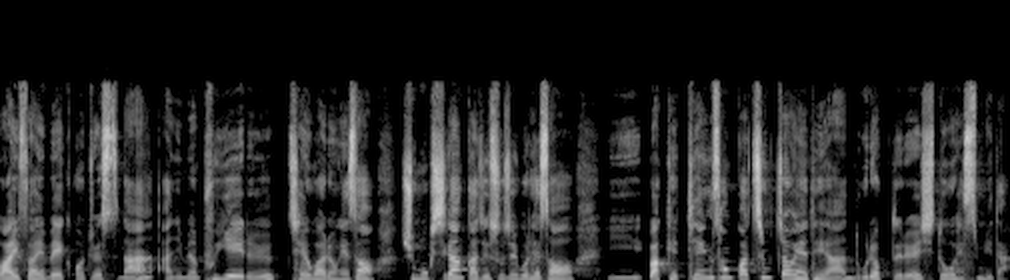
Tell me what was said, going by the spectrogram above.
와이파이 맥 어드레스나 아니면 VA를 재활용해서 주목 시간까지 수집을 해서 이 마케팅 성과 측정에 대한 노력들을 시도했습니다.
